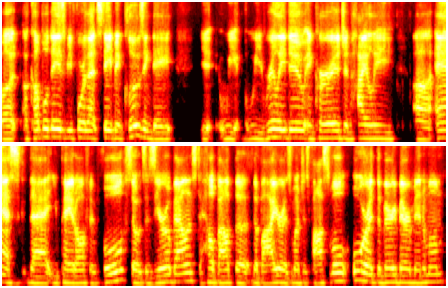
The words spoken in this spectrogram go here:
but a couple days before that statement closing date, we we really do encourage and highly uh, ask that you pay it off in full, so it's a zero balance to help out the the buyer as much as possible, or at the very bare minimum,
